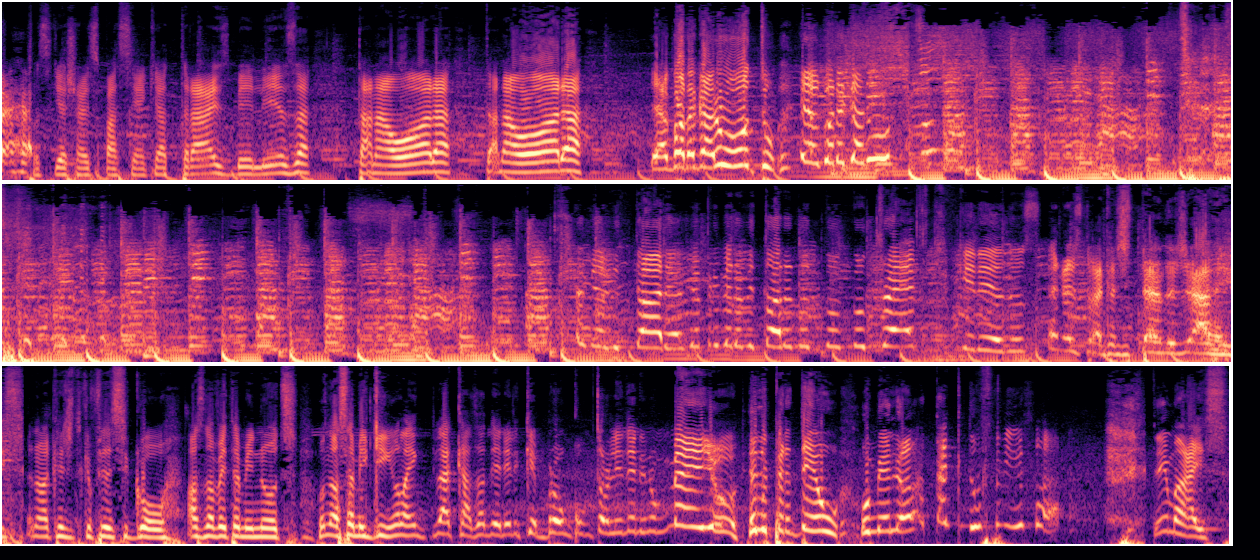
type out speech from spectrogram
Consegui achar um espacinho aqui atrás, beleza. Tá na hora, tá na hora. É agora, garoto! É agora, garoto! Vitória, minha primeira vitória no, no, no, draft, queridos. Eu não estou acreditando, jovens. Eu não acredito que eu fiz esse gol aos 90 minutos. O nosso amiguinho lá na casa dele, ele quebrou o controle dele no meio. Ele perdeu o melhor ataque do FIFA. Tem mais,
